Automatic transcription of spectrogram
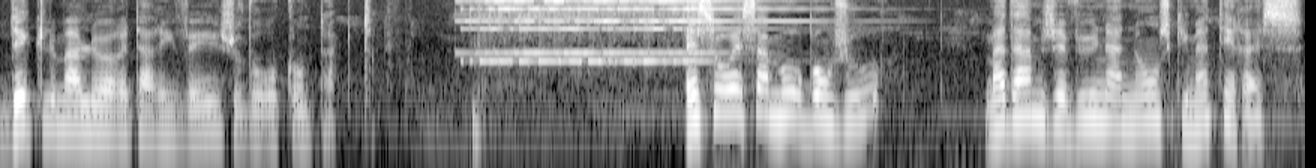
Dès que le malheur est arrivé, je vous recontacte. SOS Amour, bonjour. Madame, j'ai vu une annonce qui m'intéresse.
